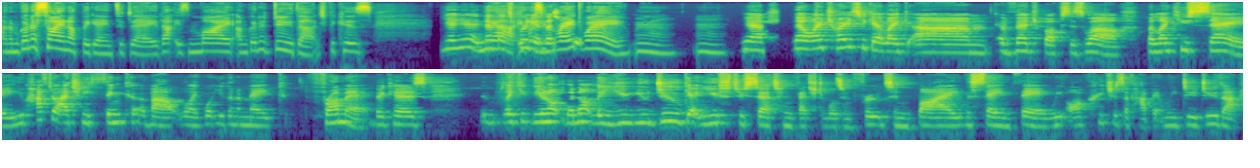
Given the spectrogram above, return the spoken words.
And I'm going to sign up again today. That is my, I'm going to do that because yeah, yeah, no, yeah, that's brilliant. It was a great way. Mm, mm. Yeah, no, I try to get like um, a veg box as well, but like you say, you have to actually think about like what you're going to make from it because like you're not they're not the you you do get used to certain vegetables and fruits and buy the same thing. We are creatures of habit and we do do that.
